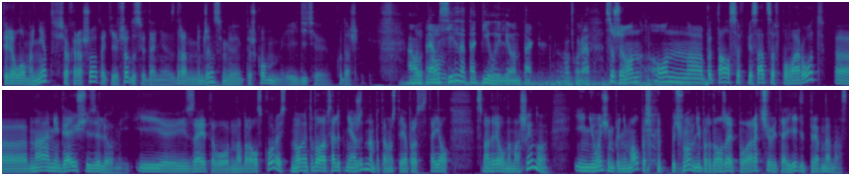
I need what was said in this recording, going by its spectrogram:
перелома нет, все хорошо, такие, все, до свидания. С драными джинсами, пешком идите, куда шли. А он Вот, прям он- сильно топил или он так аккуратно? Слушай, он, он э, пытался вписаться в поворот э, на мигающий зеленый. И из-за этого он набрал скорость. Но это было абсолютно неожиданно, потому что я просто стоял, смотрел на машину и не очень понимал, почему, почему он не продолжает поворачивать, а едет прямо на нас.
